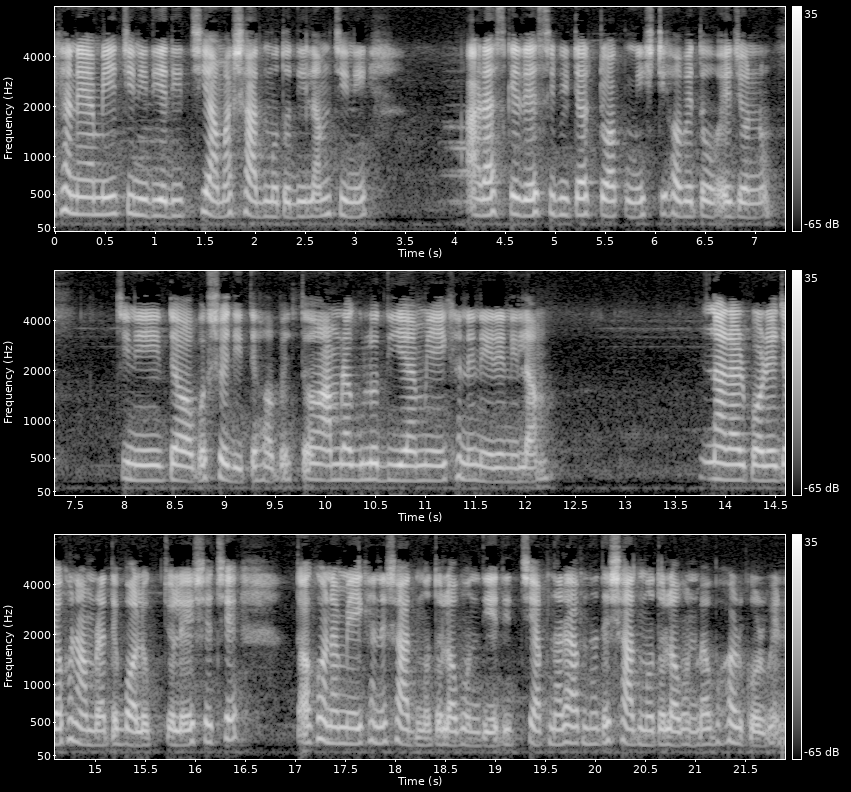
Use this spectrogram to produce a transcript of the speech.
এখানে আমি চিনি দিয়ে দিচ্ছি, আমার স্বাদ মতো দিলাম চিনি। আর আজকের রেসিপিটা টক মিষ্টি হবে তো, এই জন্য চিনিটা অবশ্যই দিতে হবে। তো আমড়াগুলো দিয়ে আমি এইখানে নেড়ে নিলাম। নাড়ার পরে যখন আমড়াতে বলক চলে এসেছে, তখন আমি এইখানে স্বাদ মতো লবণ দিয়ে দিচ্ছি। আপনারা আপনাদের স্বাদ মতো লবণ ব্যবহার করবেন।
